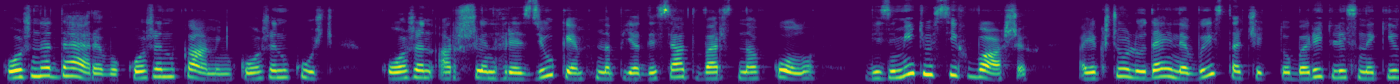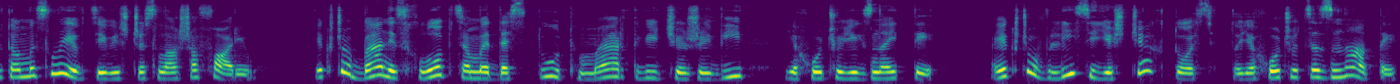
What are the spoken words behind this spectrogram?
Кожне дерево, кожен камінь, кожен кущ, кожен аршин грязюки на 50 верст навколо. Візьміть усіх ваших, а якщо людей не вистачить, то беріть лісників та мисливців із числа шафарів. Якщо Бен із хлопцями десь тут, мертві чи живі, я хочу їх знайти. А якщо в лісі є ще хтось, то я хочу це знати.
